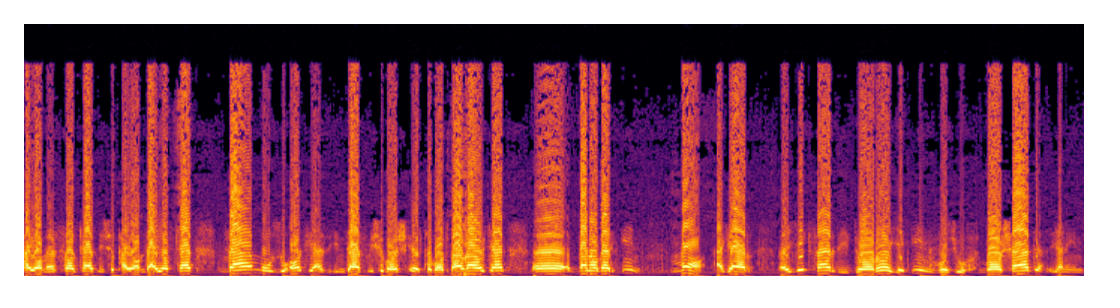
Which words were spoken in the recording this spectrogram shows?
پیام ارسال کرد میشه پیام دریافت کرد و موضوعاتی از این دست میشه باش ارتباط برقرار کرد بنابراین ما اگر یک فردی دارای این وجوه باشد یعنی این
